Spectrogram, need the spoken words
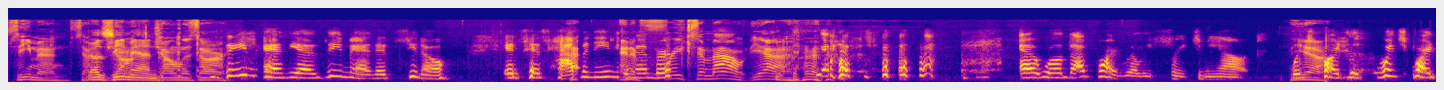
Z-Man. Z- Uh, Z-Man. John, John Lazar. Z Man, yeah, Z Man. It's you know, it's his happening. and remember? it freaks him out. Yeah. yes. and well, that part really freaked me out. Which Yeah. part? Which part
